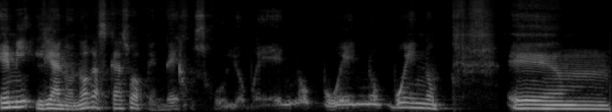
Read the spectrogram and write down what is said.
Emiliano, no hagas caso a pendejos, Julio. Bueno, bueno, bueno. Em,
